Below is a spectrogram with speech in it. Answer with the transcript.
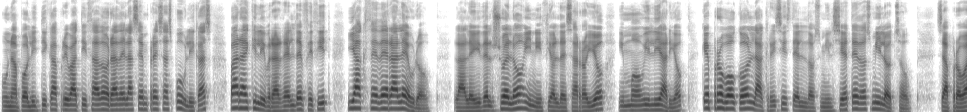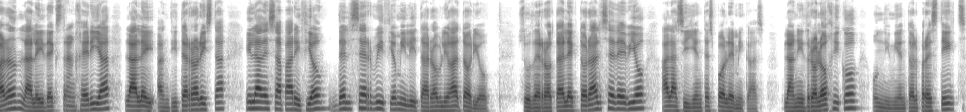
una política privatizadora de las empresas públicas para equilibrar el déficit y acceder al euro. La ley del suelo inició el desarrollo inmobiliario que provocó la crisis del 2007-2008. Se aprobaron la ley de extranjería, la ley antiterrorista y la desaparición del servicio militar obligatorio. Su derrota electoral se debió a las siguientes polémicas. Plan hidrológico, hundimiento del Prestige,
